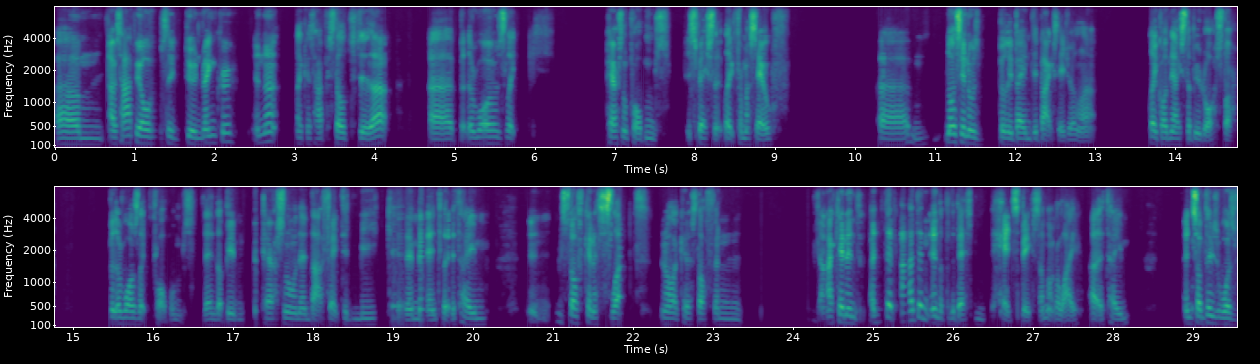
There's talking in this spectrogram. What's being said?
Um, I was happy, obviously, doing ring crew in that. Like, I was happy still to do that. Uh, but there was like personal problems, especially like for myself. Um, not saying I was bullied by anybody backstage or that, like on the ICW roster, but there was like problems. They ended up being personal, and then that affected me kind of mentally at the time, and stuff kind of slipped and all that kind of stuff. And I kind of I did I didn't end up in the best headspace. I'm not gonna lie at the time, and sometimes it was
